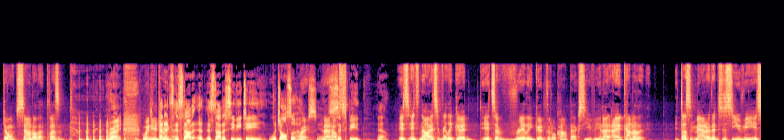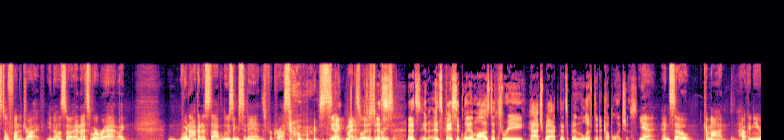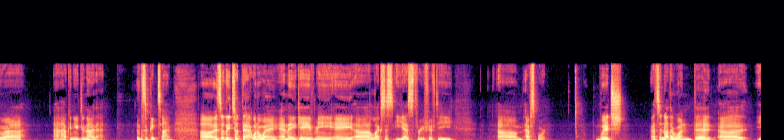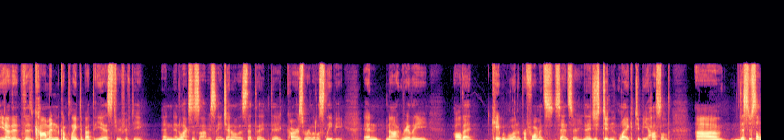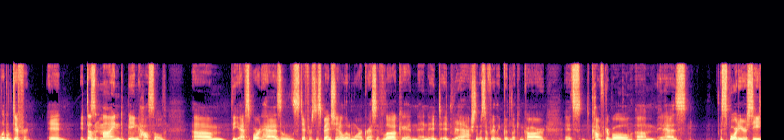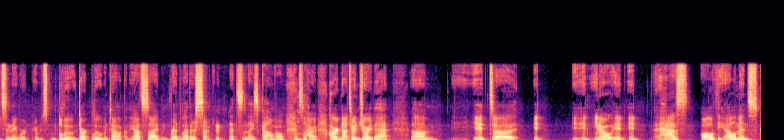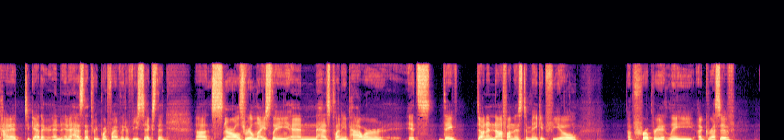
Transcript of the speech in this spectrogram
don't sound all that pleasant Right. when you're doing and it's that. it's not it's not a CVT, which also helps. Right. you That helps. Six speed. Yeah. It's it's no, it's a really good. It's a really good little compact CUV, and I, I kind of. It doesn't matter that it's a CUV. It's still fun to drive, you know. So, and that's where we're at. Like, we're not going to stop losing sedans for crossovers. Yeah. like, might as well just embrace it's, it. It's it, it's basically a Mazda three hatchback that's been lifted a couple inches. Yeah, and so come on, how can you uh, how can you deny that? It's a good time. Uh, and so they took that one away, and they gave me a uh, Lexus ES350 um, F Sport, which that's another one that uh, you know the the common complaint about the ES350 and, and Lexus obviously in general is that the the cars were a little sleepy and not really all that capable in a performance sense, or they just didn't like to be hustled. Um, this was a little different. It it doesn't mind being hustled. Um, the F Sport has a little stiffer suspension, a little more aggressive look, and and it it actually was a really good looking car. It's comfortable. Um, it has sportier seats, and they were it was blue, dark blue metallic on the outside, and red leather. So I mean, that's a nice combo. It's hard hard not to enjoy that. Um, it uh, it it you know it it has all of the elements kind of together. And and it has that 3.5 liter v6 that uh, snarls real nicely and has plenty of power. It's they've done enough on this to make it feel appropriately aggressive.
